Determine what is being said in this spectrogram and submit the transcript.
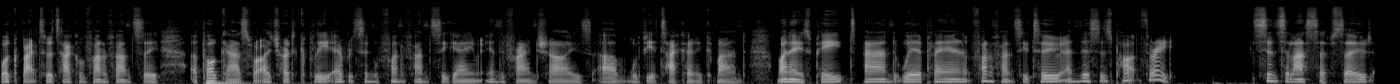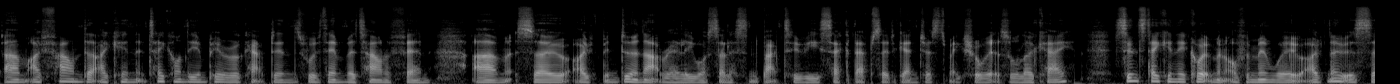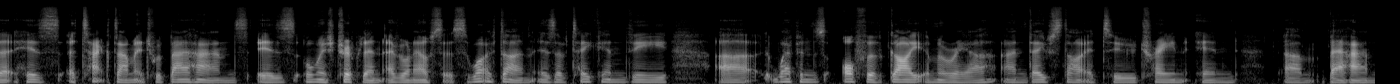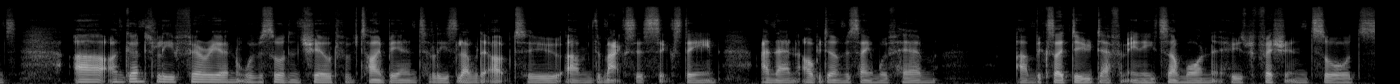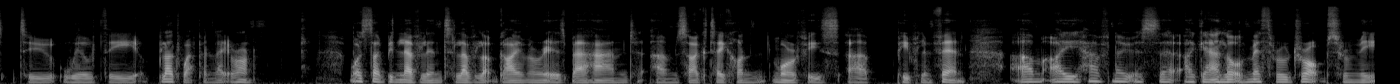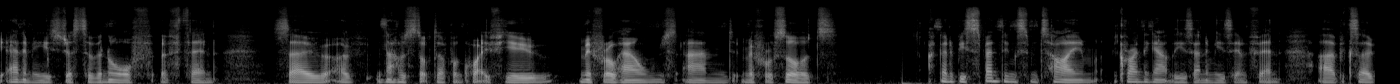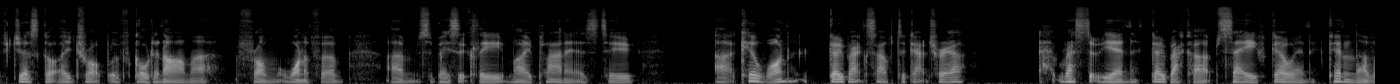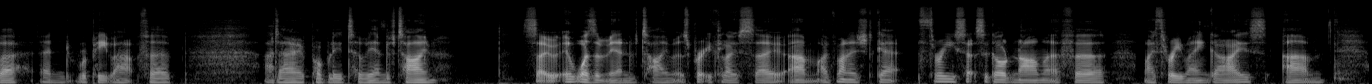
Welcome back to Attack on Final Fantasy, a podcast where I try to complete every single Final Fantasy game in the franchise um, with the attack only command. My name is Pete, and we're playing Final Fantasy 2, and this is part 3 since the last episode, um, I found that I can take on the Imperial captains within the town of Fynn. Um, so I've been doing that really whilst I listened back to the second episode again just to make sure it was all okay. Since taking the equipment off of Minwu, I've noticed that his attack damage with bare hands is almost tripling everyone else's. So what I've done is I've taken the uh, weapons off of Guy and Maria, and they've started to train in um, bare hands. Uh, I'm going to leave Firion with a sword and shield for the time being until he's leveled it up to um, the max is 16, and then I'll be doing the same with him um, because I do definitely need someone who's proficient in swords to wield the blood weapon later on. Once I've been leveling to level up Guy Maria's bare hand, um, so I could take on more of these uh, people in Fynn, um, I have noticed that I get a lot of mithril drops from the enemies just to the north of Fynn. So I've now stocked up on quite a few mithril helms and mithril swords. I'm going to be spending some time grinding out these enemies in Fynn uh, because I've just got a drop of golden armor from one of them. Um, so basically, my plan is to uh, kill one, go back south to Gatrea, rest at the inn, go back up, save, go in, kill another, and repeat that for I don't know, probably till the end of time. So it wasn't the end of time, it was pretty close So Um, I've managed to get three sets of golden armour for my three main guys. Um,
